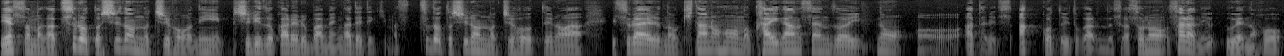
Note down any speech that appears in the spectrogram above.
イエス様がツロとシドンの地方に退かれる場面が出てきます。ツロとシドンの地方っていうのはイスラエルの北の方の海岸線沿いの辺りです。アッコというところがあるんですがそのさらに上の方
